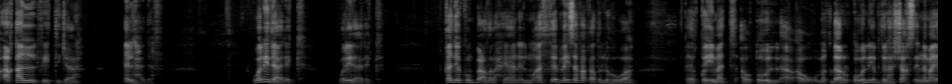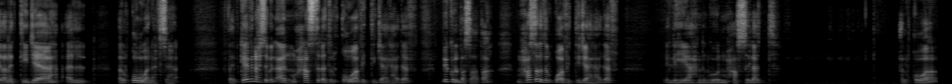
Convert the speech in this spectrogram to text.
أقل في اتجاه الهدف. ولذلك ولذلك قد يكون بعض الأحيان المؤثر ليس فقط اللي هو قيمة أو طول أو مقدار القوة اللي يبذلها الشخص إنما أيضا اتجاه القوة نفسها. طيب كيف نحسب الآن محصلة القوة في اتجاه الهدف؟ بكل بساطة محصلة القوة في اتجاه الهدف اللي هي إحنا نقول محصلة القوة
